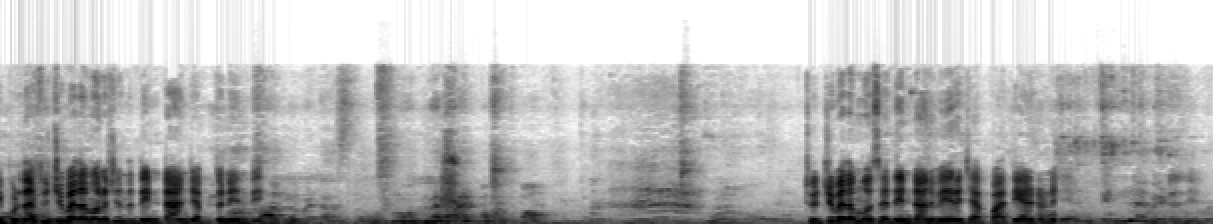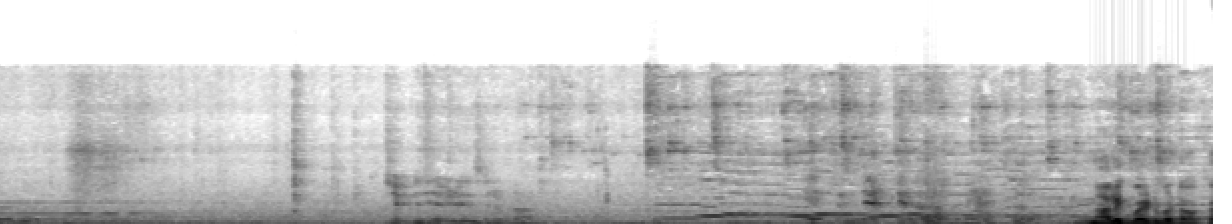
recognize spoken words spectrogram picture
ఇప్పుడు దా చుచ్చు పెద్ద మనుషులు తింటా అని పెట్టేస్తావు. చుచ్చు పెద్ద మోసే తింటాను వేరే చపాతీ అంటుండే. నాలుగు బయట పెట్టావక్క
